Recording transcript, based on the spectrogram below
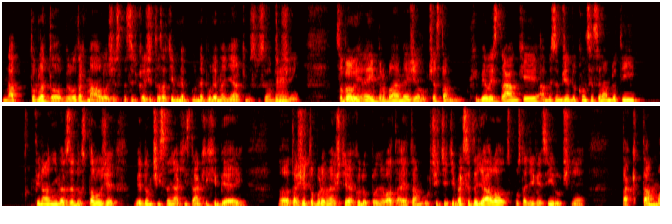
na tohleto bylo tak málo, že jsme si říkali, že to zatím nebudeme nějakým způsobem hmm. řešit. Co byl jiný problém je, že občas tam chyběly stránky a myslím, že dokonce se nám do té finální verze dostalo, že v jednom čísle nějaké stránky chybějí, eh, takže to budeme ještě jako doplňovat a je tam určitě tím, jak se to dělalo spousta těch věcí ručně, tak tam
